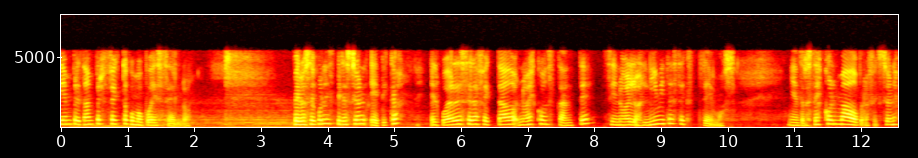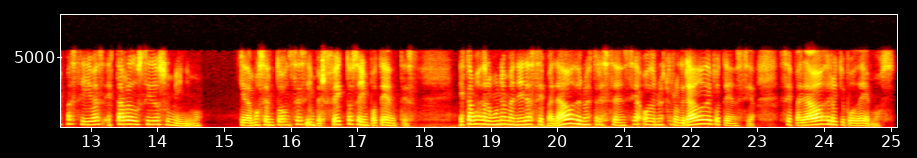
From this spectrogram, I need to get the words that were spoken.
siempre tan perfecto como puede serlo. Pero según la inspiración ética, el poder de ser afectado no es constante, sino en los límites extremos. Mientras es colmado por afecciones pasivas, está reducido a su mínimo. Quedamos entonces imperfectos e impotentes. Estamos de alguna manera separados de nuestra esencia o de nuestro grado de potencia, separados de lo que podemos.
